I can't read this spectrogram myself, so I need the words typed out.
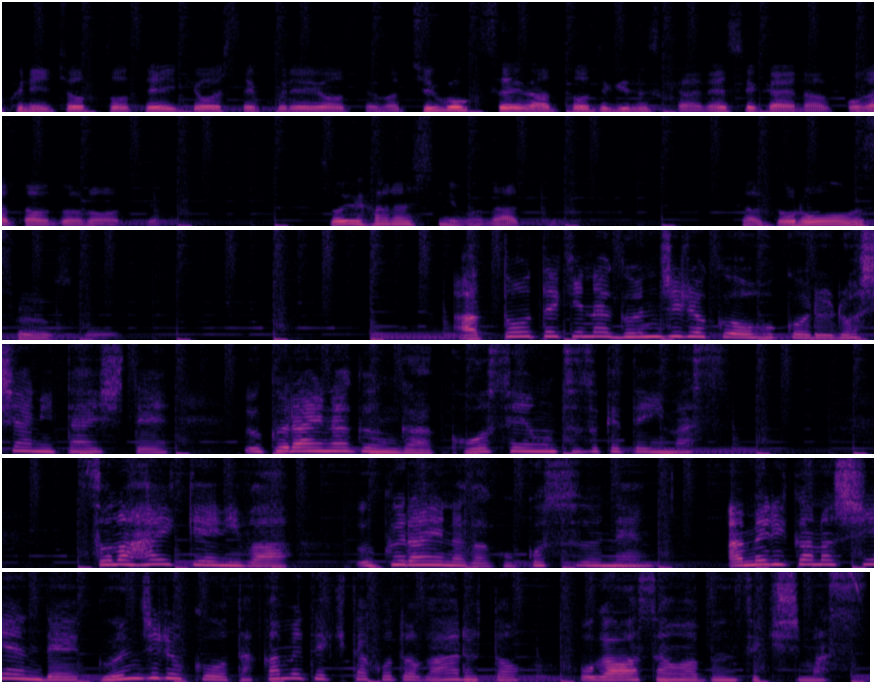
国にちょっと提供してくれようって、まあ、中国製が圧倒的ですからね、世界の小型のドローンっていうのは。そういう話にもなってる。だドローン戦争。圧倒的な軍事力を誇るロシアに対してウクライナ軍が抗戦を続けていますその背景にはウクライナがここ数年アメリカの支援で軍事力を高めてきたことがあると小川さんは分析します。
